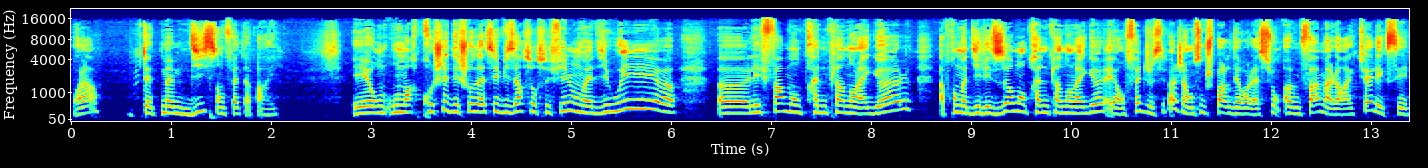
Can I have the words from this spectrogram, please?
Voilà. Peut-être même 10 en fait à Paris. Et on, m'a reproché des choses assez bizarres sur ce film. On m'a dit oui, euh, euh, les femmes en prennent plein dans la gueule. Après, on m'a dit les hommes en prennent plein dans la gueule. Et en fait, je sais pas, j'ai l'impression que je parle des relations hommes-femmes à l'heure actuelle et que c'est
